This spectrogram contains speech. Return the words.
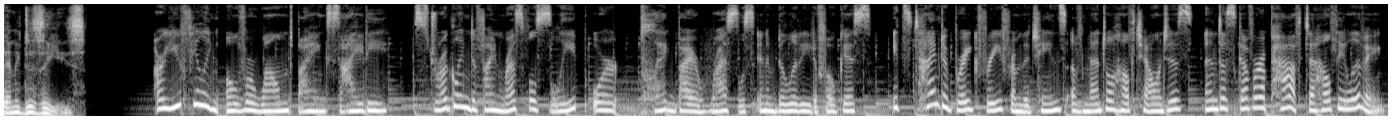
any disease. Are you feeling overwhelmed by anxiety? Struggling to find restful sleep or plagued by a restless inability to focus? It's time to break free from the chains of mental health challenges and discover a path to healthy living.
